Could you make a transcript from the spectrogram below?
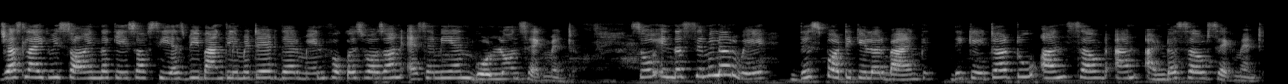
Just like we saw in the case of CSB Bank Limited, their main focus was on SME and gold loan segment. So in the similar way, this particular bank, they cater to unserved and underserved segment.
